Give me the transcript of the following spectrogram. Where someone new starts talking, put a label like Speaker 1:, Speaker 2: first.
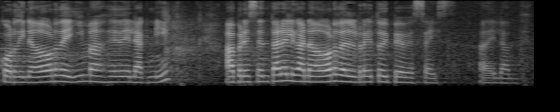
Speaker 1: Coordinador de I D de la CNIC, a presentar el ganador del reto IPv6. Adelante.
